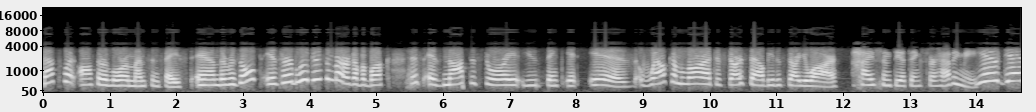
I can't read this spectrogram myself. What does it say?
That's what author Laura Munson faced, and the result is her Blue Duesenberg of a book. This is not the story you think it is. Welcome, Laura, to Star Style. Be the star you are. Hi, Cynthia. Thanks for having me. You did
